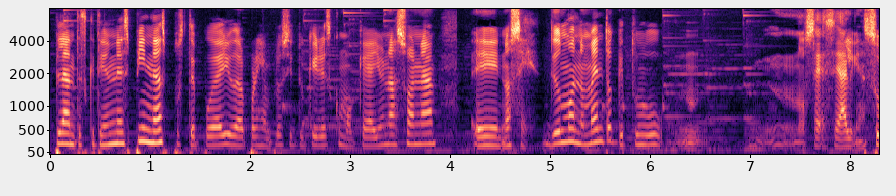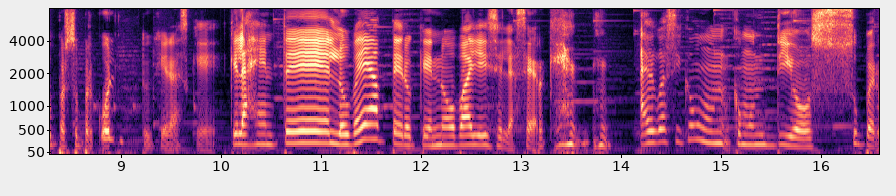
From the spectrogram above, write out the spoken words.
plantas que tienen espinas, pues te puede ayudar, por ejemplo, si tú quieres como que hay una zona, eh, no sé, de un monumento que tú no sé, sea alguien súper, súper cool, tú quieras que, que la gente lo vea, pero que no vaya y se le acerque. Algo así como un, como un dios super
